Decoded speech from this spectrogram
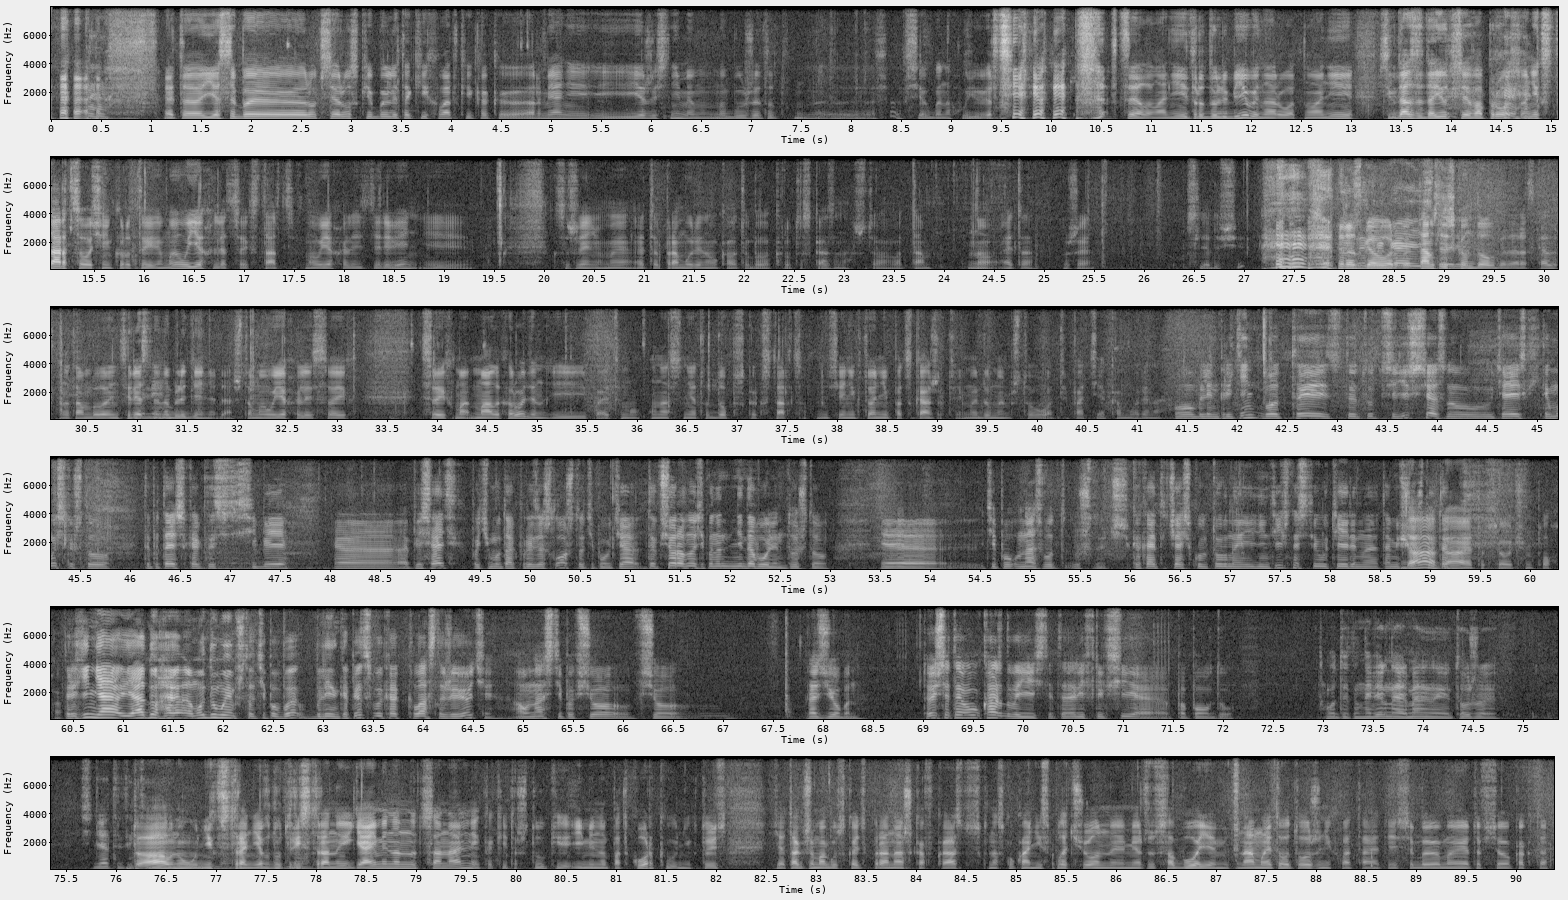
Это если бы все русские были такие хваткие, как э, армяне, и еже с ними, мы бы уже тут э, всех бы нахую вертели в целом. Они и трудолюбивый народ, но они всегда задают себе вопрос. У них старцы очень крутые. Мы уехали от своих старцев, мы уехали из деревень, и, к сожалению, мы это про Мурина у кого-то было круто сказано, что вот там, ну, это уже следующий разговор. Там слишком долго, да, рассказывать, но там было интересное наблюдение, да, что мы уехали из своих своих ма- малых родин, и поэтому у нас нет допуска к старцам. Тебе никто не подскажет. И мы думаем, что вот, ипотека, Морина. О, блин, прикинь, вот ты, ты тут сидишь сейчас, ну, у тебя есть какие-то мысли, что ты пытаешься как-то себе э, описать, почему так произошло, что, типа, у тебя, ты все равно, типа, недоволен, то, что, э, типа, у нас вот какая-то часть культурной идентичности утеряна, там еще да, что-то. да, это все очень плохо. Прикинь, я, я думаю, а мы думаем, что типа вы, блин, капец, вы как классно живете, а у нас типа все, все разъебано. То есть это у каждого есть, это рефлексия по поводу вот это, наверное, армяне тоже сидят и такие. Да, ну у них в стране, внутри страны. Я именно национальные какие-то штуки, именно подкорка у них. То есть я также могу сказать про наш Кавказ, насколько они сплоченные между собой. Нам этого тоже не хватает. Если бы мы это все как-то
